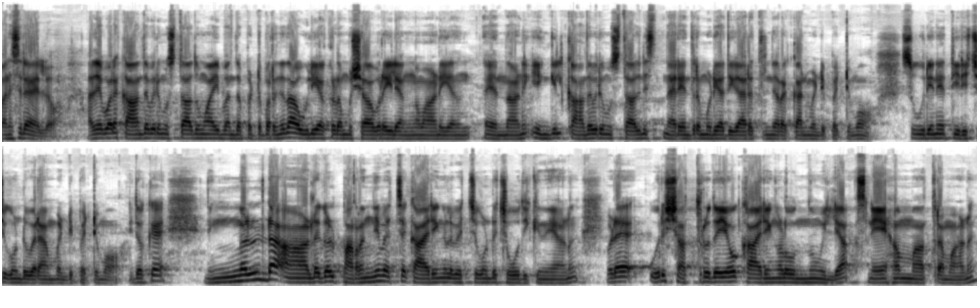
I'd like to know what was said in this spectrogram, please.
മനസ്സിലായല്ലോ? അതേപോലെ കാന്തപുരം ഉസ്താദുമായി ബന്ധപ്പെട്ട് പറഞ്ഞത് ഔലിയാക്കട മുഷാവറയിലെ അംഗമാണ് എന്നാണ്. എങ്കിൽ കാന്തപുരം ഉസ്താദിന് നരേന്ദ്രമോദി അധികാരത്തിൽ നിറക്കാൻ വേണ്ടി പറ്റുമോ? സൂര്യനെ തിരിച്ചു കൊണ്ടുവരാൻ വേണ്ടി പറ്റുമോ? ഇതൊക്കെ നിങ്ങളുടെ ആളുകൾ പറഞ്ഞു വെച്ച കാര്യങ്ങൾ വെച്ചുകൊണ്ട് ചോദിക്കുന്നതാണ്. ഇവിടെ ഒരു ശത്രുതയോ കാര്യങ്ങളോ ഒന്നുമില്ല. സ്നേഹം മാത്രമാണ്.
